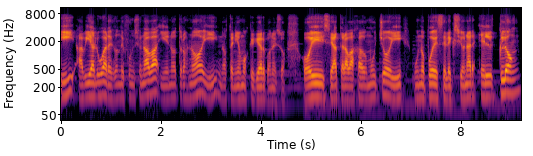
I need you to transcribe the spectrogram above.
y había lugares donde funcionaba y en otros no y nos teníamos que quedar con eso. Hoy se ha trabajado mucho y uno puede seleccionar el clon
